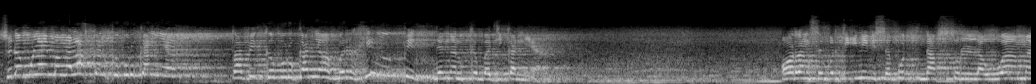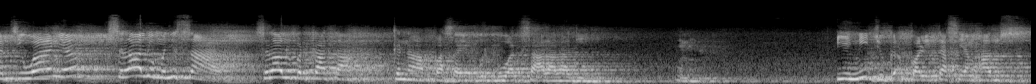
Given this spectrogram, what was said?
Sudah mulai mengalahkan keburukannya. Tapi keburukannya berhimpit dengan kebajikannya. Orang seperti ini disebut nafsul lawama jiwanya selalu menyesal, selalu berkata, "Kenapa saya berbuat salah lagi?" Ini. Ini juga kualitas yang harus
